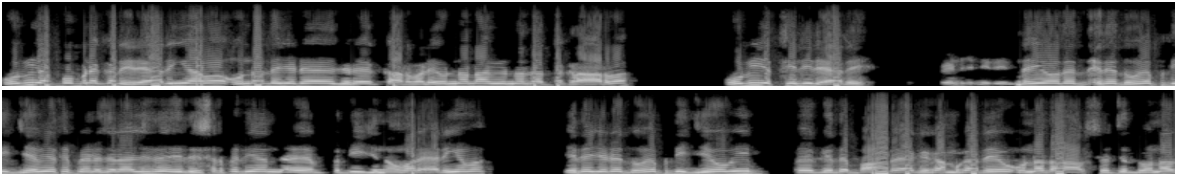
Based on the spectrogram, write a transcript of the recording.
ਉਹ ਵੀ ਆਪੋ ਆਪਣੇ ਘਰੇ ਰਹਿ ਰਹੀਆਂ ਵਾ ਉਹਨਾਂ ਦੇ ਜਿਹੜੇ ਜਿਹੜੇ ਘਰ ਵਾਲੇ ਉਹਨਾਂ ਨਾਲ ਵੀ ਉਹਨਾਂ ਦਾ ਤਕਰਾਰ ਵਾ ਉਹ ਵੀ ਇੱਥੇ ਨਹੀਂ ਰਹਿ ਰਹੇ। ਪਿੰਡ 'ਚ ਨਹੀਂ ਰਹਿੰਦੇ। ਨਹੀਂ ਉਹਦੇ ਇਹਦੇ ਦੋਵੇਂ ਭਤੀਜੇ ਵੀ ਇੱਥੇ ਪਿੰਡ ਚ ਰਹਿ ਰਹੇ ਇਹਦੇ ਸਿਰਫ ਇਹਦੀਆਂ ਭਤੀਜ ਨੌਵਾਂ ਰਹਿ ਰਹੀਆਂ ਵਾ। ਇਹਦੇ ਜਿਹੜੇ ਦੋਵੇਂ ਭਤੀਜੇ ਉਹ ਵੀ ਕਿਤੇ ਬਾਹਰ ਰਹਿ ਕੇ ਕੰਮ ਕਰ ਰਹੇ ਉਹਨਾਂ ਦਾ ਆਪਸ ਵਿੱਚ ਦੋਨਾਂ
